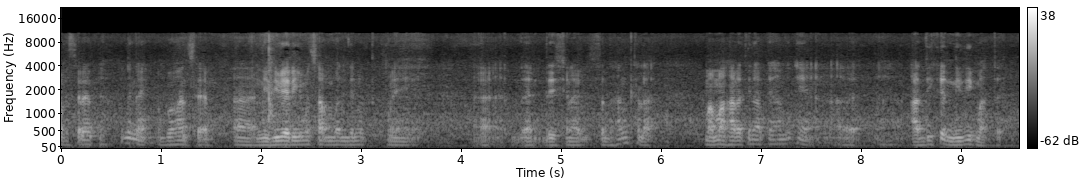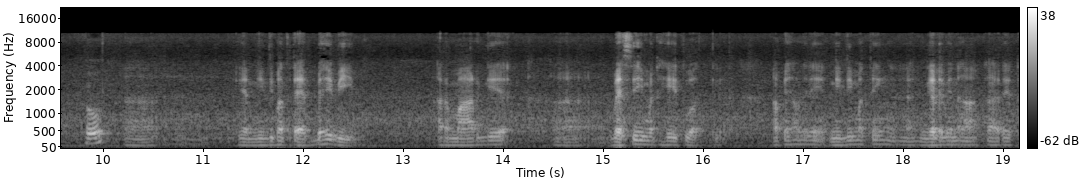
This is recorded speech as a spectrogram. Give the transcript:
අවසරයක් නෑ ඔබ වහන්සේ නිදිවැරීම සම්බන්ධයෙන් මේ දැන් දේශනාව සඳහන් කළා. මම අහලා තියෙන අපේ හැමෝටම අධික නිදිමත. ඔව්. يعني නිදිමතට ඇබ්බැහි වීම. අර මාර්ගය වැසීමට හේතුවක් කියලා. අපේ හැමෝටම නිදිමතෙන් ගැලවෙන ආකාරයට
